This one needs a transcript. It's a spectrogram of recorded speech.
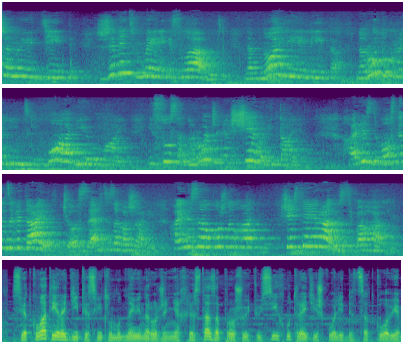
шанують діти, живіть в мирі і злагоді на многії літа. Народ український Бога віру має, Ісуса народження щиро вітає. Хай різдво з ним завітає, чого серце забажає, хай несе у кожну хату щастя і радості багато. Святкувати і радіти світлому дневі народження Христа запрошують усіх у третій школі дитсадкові.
